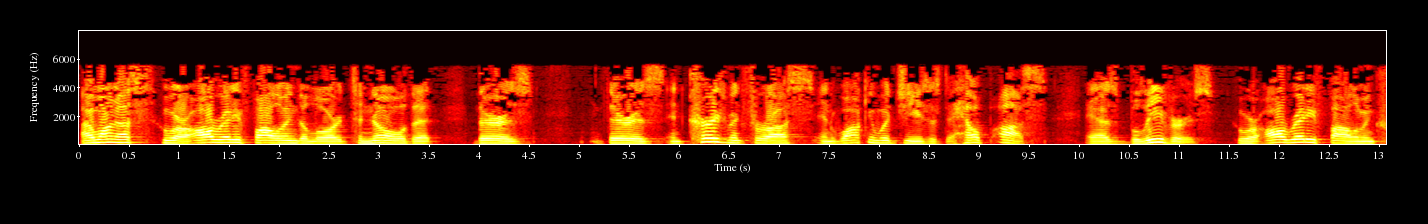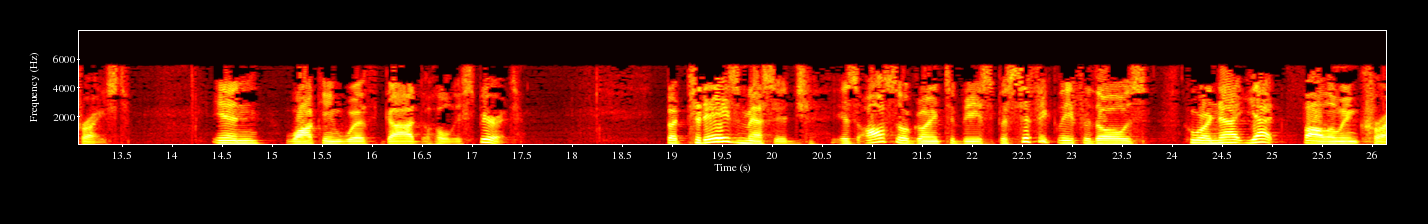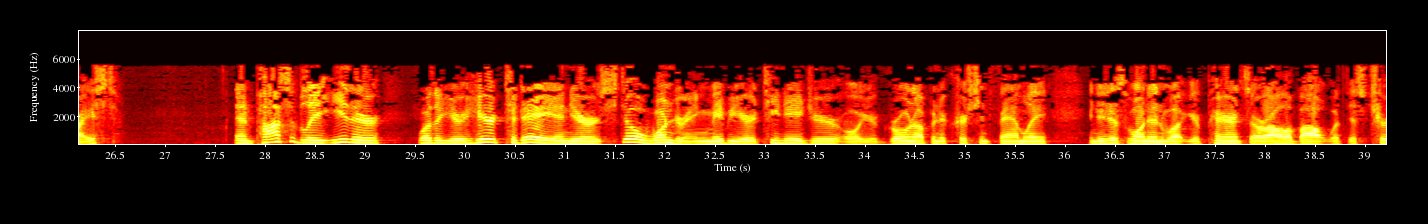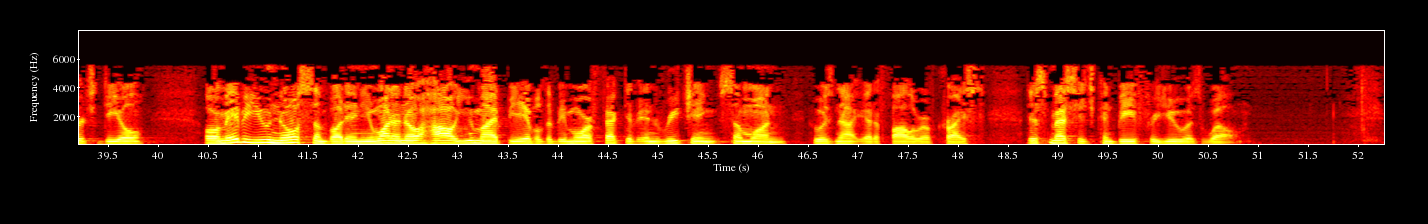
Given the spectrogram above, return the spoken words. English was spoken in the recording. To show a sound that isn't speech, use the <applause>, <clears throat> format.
I want us who are already following the Lord to know that there is, there is encouragement for us in walking with Jesus to help us as believers who are already following Christ in walking with God the Holy Spirit. But today's message is also going to be specifically for those who are not yet following Christ. And possibly either whether you're here today and you're still wondering, maybe you're a teenager or you're growing up in a Christian family and you're just wondering what your parents are all about with this church deal. Or maybe you know somebody and you want to know how you might be able to be more effective in reaching someone who is not yet a follower of Christ. This message can be for you as well.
